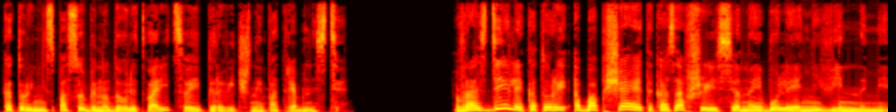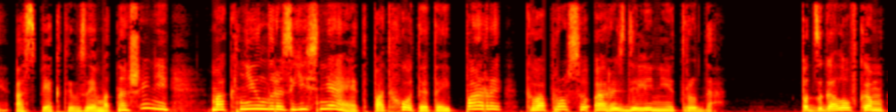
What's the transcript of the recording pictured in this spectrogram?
который не способен удовлетворить свои первичные потребности. В разделе, который обобщает оказавшиеся наиболее невинными аспекты взаимоотношений, Макнил разъясняет подход этой пары к вопросу о разделении труда. Под заголовком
